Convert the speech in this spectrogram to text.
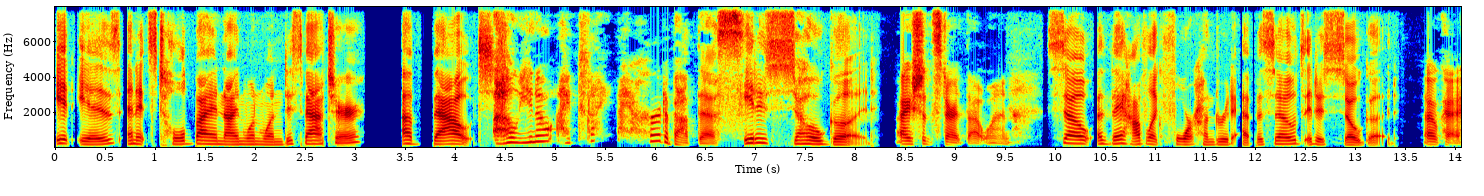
It is, and it's told by a 911 dispatcher about Oh, you know, I did I, I heard about this. it is so good. I should start that one. So uh, they have like 400 episodes. It is so good. Okay.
